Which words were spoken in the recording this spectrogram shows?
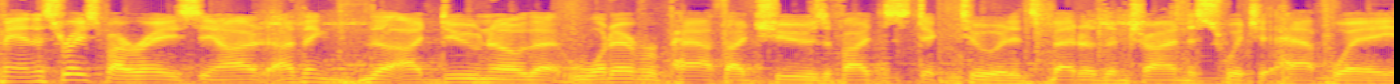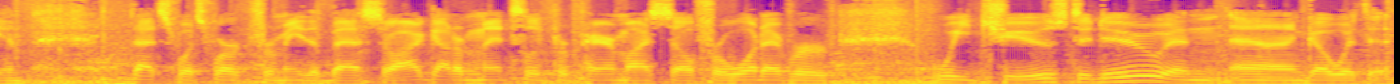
Man, it's race by race. You know, I, I think that I do know that whatever path I choose, if I stick to it, it's better than trying to switch it halfway, and that's what's worked for me the best. So I got to mentally prepare myself for whatever we choose to do and, and go with it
